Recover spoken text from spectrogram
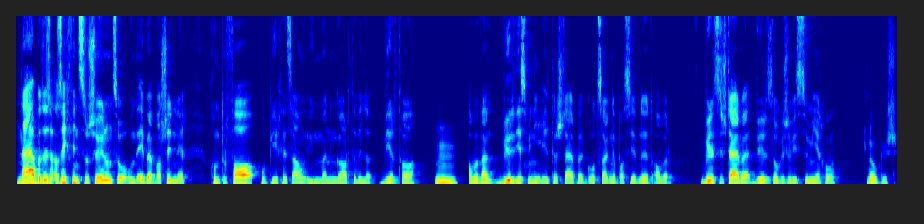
Nein, aber das, also ich finde es so schön und so. Und eben wahrscheinlich kommt darauf an, ob ich jetzt auch irgendwann einen Garten will, wird haben. Mhm. Aber wenn, würden jetzt meine Eltern sterben, Gott sei Dank passiert nicht, aber würden sie sterben, würde es logischerweise zu mir kommen. Logisch.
